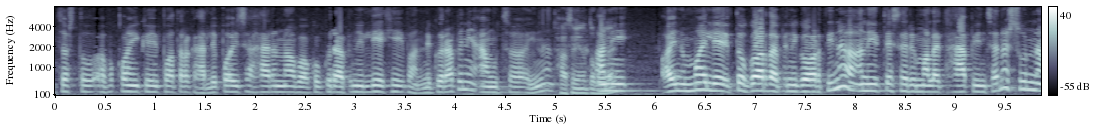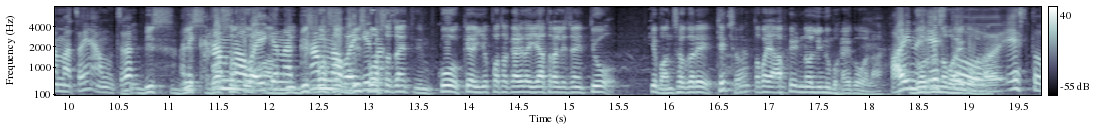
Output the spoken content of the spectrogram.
जस्तो अब कहीँ कहीँ पत्रकारले पैसा खाएर नभएको कुरा पनि लेखे भन्ने कुरा पनि आउँछ होइन? छैन अनि होइन मैले त्यो गर्दा पनि गर्दिनँ अनि त्यसरी मलाई थाहा पिन्छ न सुन्नमा चाहिँ आउँछ। अनि खाम नभइकन नभइकन को के यो पत्रकारिता यात्राले चाहिँ त्यो के भन्छ गरे? ठिक छ तपाईँ आफै नलिनु भएको होला। होइन यस्तो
